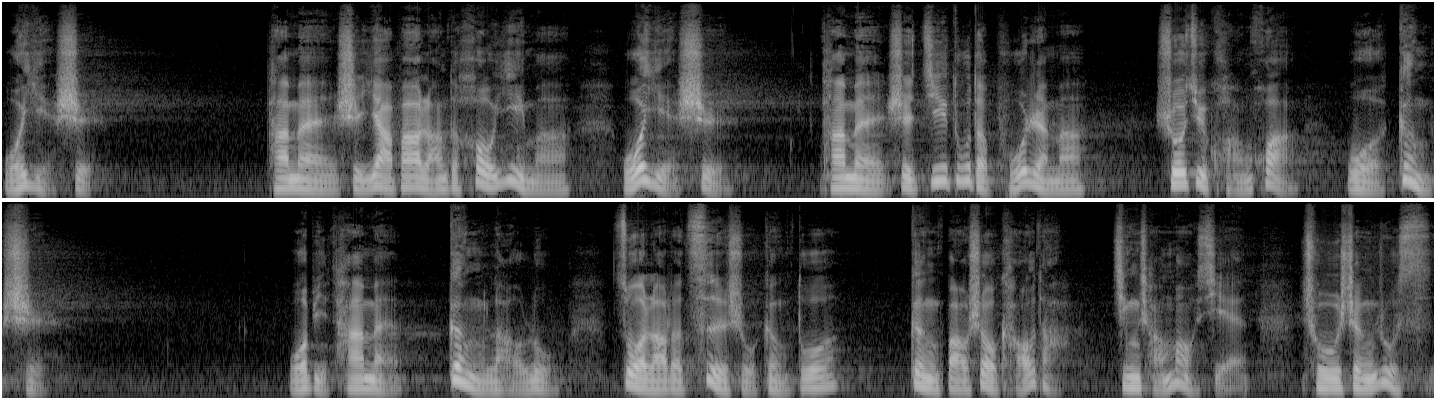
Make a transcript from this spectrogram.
我也是。他们是亚巴郎的后裔吗？我也是。他们是基督的仆人吗？说句狂话，我更是。我比他们更劳碌，坐牢的次数更多，更饱受拷打，经常冒险，出生入死。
